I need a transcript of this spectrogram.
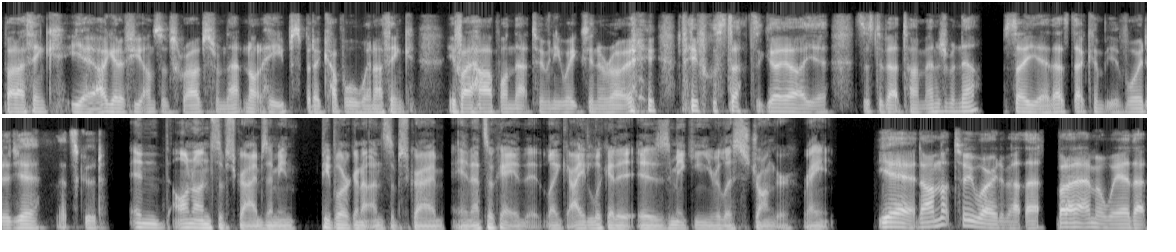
But I think, yeah, I get a few unsubscribes from that, not heaps, but a couple when I think if I harp on that too many weeks in a row, people start to go, oh, yeah, it's just about time management now. So, yeah, that's that can be avoided. Yeah, that's good. And on unsubscribes, I mean, people are going to unsubscribe, and that's okay. Like, I look at it as making your list stronger, right? Yeah, no, I'm not too worried about that. But I am aware that,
